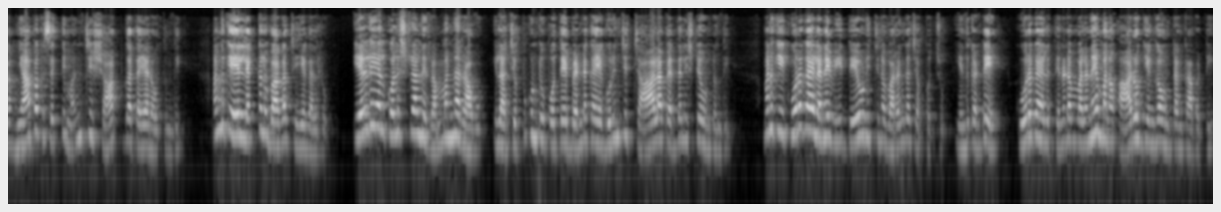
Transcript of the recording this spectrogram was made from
జ్ఞాపక శక్తి మంచి షార్ప్గా తయారవుతుంది. అందుకే లెక్కలు బాగా చేయగలరు. ఎల్డిఎల్ కొలెస్ట్రాల్ని రమ్మన్నా రావు. ఇలా చెప్పుకుంటూ పోతే బెండకాయ గురించి చాలా పెద్ద లిస్టే ఉంటుంది. మనకి ఈ కూరగాయలు అనేవి దేవుడిచ్చిన వరంగా చెప్పొచ్చు. ఎందుకంటే కూరగాయలు తినడం వలనే మనం ఆరోగ్యంగా ఉంటాం కాబట్టి.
